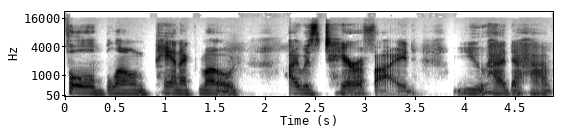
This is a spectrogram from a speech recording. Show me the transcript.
full blown panic mode. I was terrified. You had to have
